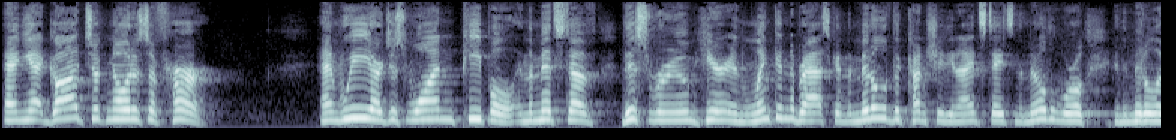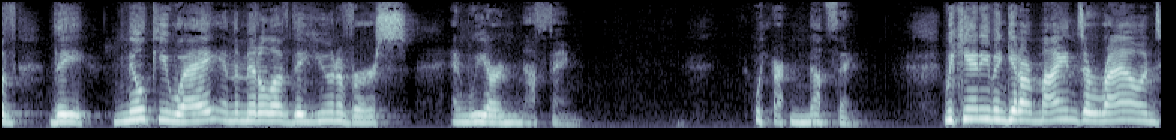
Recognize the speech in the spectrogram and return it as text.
And yet God took notice of her. And we are just one people in the midst of this room here in Lincoln, Nebraska, in the middle of the country, the United States, in the middle of the world, in the middle of the Milky Way in the middle of the universe, and we are nothing. We are nothing. We can't even get our minds around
